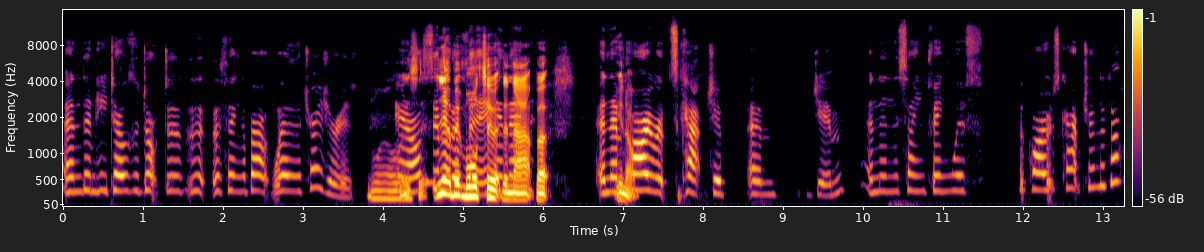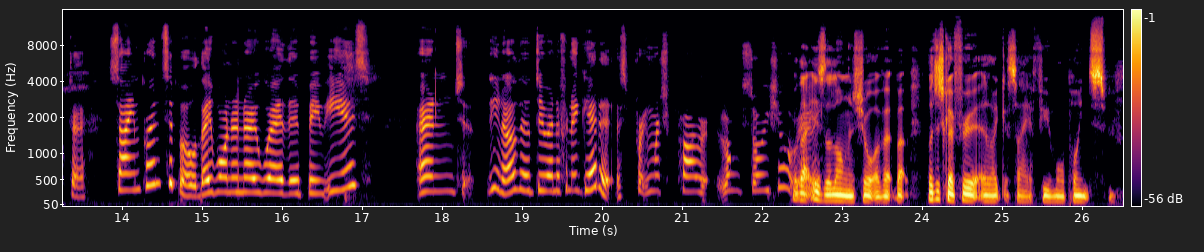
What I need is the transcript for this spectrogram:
and then he tells the Doctor the, the thing about where the treasure is. well, you there's know, a little bit more to it than and that, but And then You know. pirates capture um, Jim, and then the same thing with the pirates capturing the Doctor. Same principle. They want to know where the booty is, and you know they'll do anything to get it. It's pretty much pirate. Long story short. Well, that really. is the long and short of it, but we'll just go through it, uh, like I say, a few more points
